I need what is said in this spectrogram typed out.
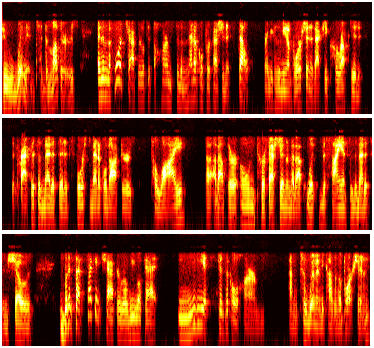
to women, to the mothers, and then the fourth chapter looks at the harms to the medical profession itself, right? Because I mean, abortion has actually corrupted the practice of medicine. It's forced medical doctors to lie uh, about their own profession and about what the science and the medicine shows. But it's that second chapter where we look at immediate physical harms um, to women because of abortion,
